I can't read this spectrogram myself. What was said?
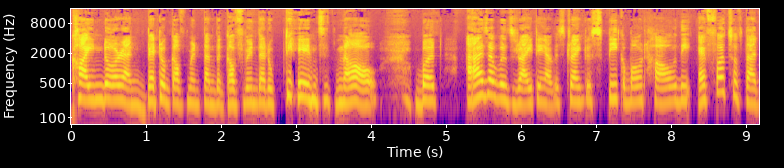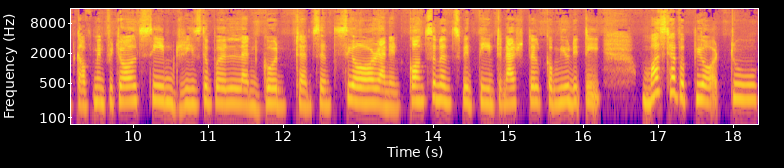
kinder and better government than the government that obtains it now. But as I was writing, I was trying to speak about how the efforts of that government, which all seemed reasonable and good and sincere and in consonance with the international community, must have appeared to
